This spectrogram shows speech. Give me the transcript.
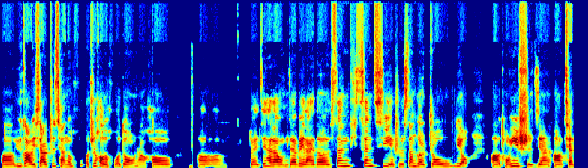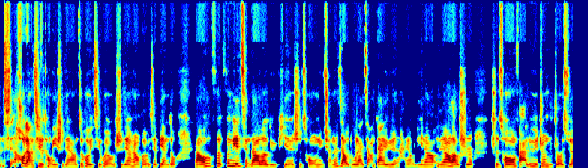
呃，预告一下之前的活之后的活动，然后，呃，对，接下来我们在未来的三三期也是三个周六，啊，同一时间啊，前前后两期是同一时间，然后最后一期会有时间上会有一些变动，然后分分别请到了吕频是从女权的角度来讲代孕，还有李阳李阳老师是从法律政治哲学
